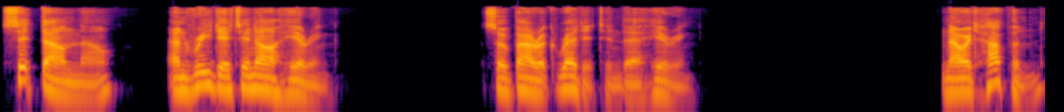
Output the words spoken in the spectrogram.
Sit down now, and read it in our hearing. So Baruch read it in their hearing. Now it happened,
